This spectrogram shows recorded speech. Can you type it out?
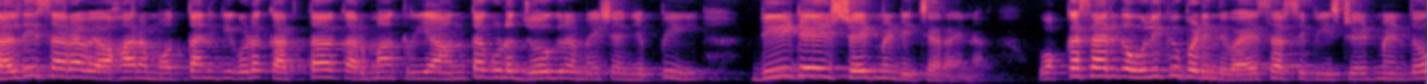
కల్దీసారా వ్యవహారం మొత్తానికి కూడా కర్త కర్మ క్రియ అంతా కూడా జోగి రమేష్ అని చెప్పి డీటెయిల్డ్ స్టేట్మెంట్ ఇచ్చారు ఆయన. ఒక్కసారిగా ఉలికి పడింది వైఎస్ఆర్సీపీ ఈ స్టేట్మెంట్తో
